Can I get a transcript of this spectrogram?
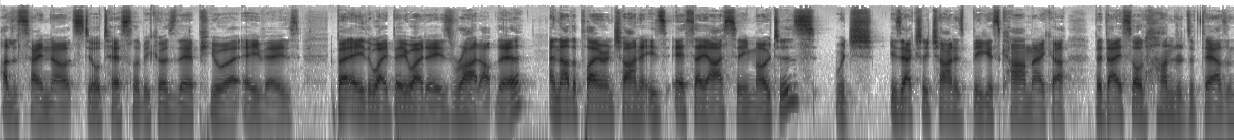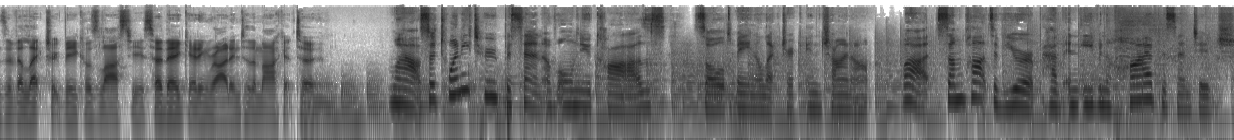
Others say no, it's still Tesla because they're pure EVs. But either way, BYD is right up there. Another player in China is SAIC Motors, which is actually China's biggest car maker, but they sold hundreds of thousands of electric vehicles last year, so they're getting right into the market too. Wow, so 22% of all new cars sold being electric in China, but some parts of Europe have an even higher percentage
